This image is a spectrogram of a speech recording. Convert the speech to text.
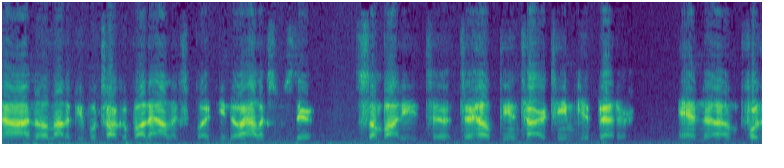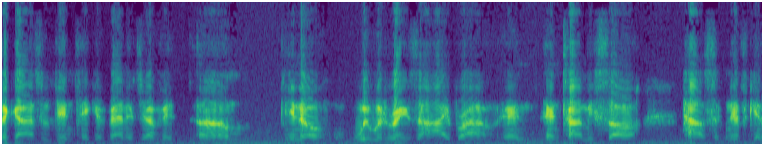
No, I know a lot of people talk about Alex, but you know, Alex was there, somebody to to help the entire team get better. And um, for the guys who didn't take advantage of it, um, you know, we would raise an eyebrow. And and Tommy saw how significant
